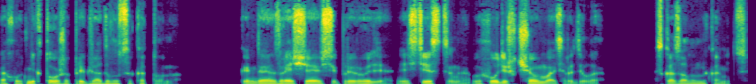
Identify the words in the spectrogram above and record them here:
Охотник тоже приглядывался к Атону. Когда возвращаешься к природе, естественно, выходишь, в чем мать родила, — сказал он наконец.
